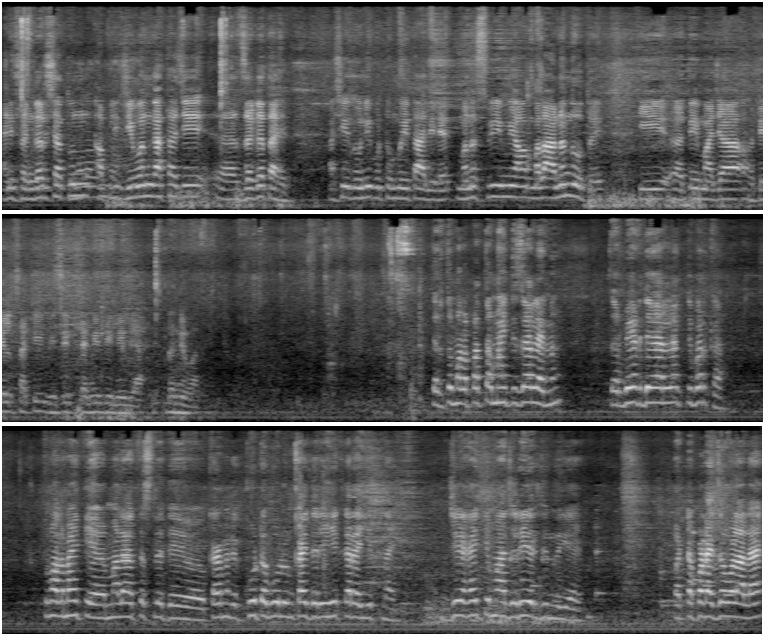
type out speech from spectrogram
आणि संघर्षातून आपली जीवनगाथा जे जगत आहेत अशी दोन्ही कुटुंब इथं आलेले आहेत. मनस्वी मी मला आनंद होतोय की ते माझ्या हॉटेलसाठी व्हिजिट त्यांनी दिलेली आहे. धन्यवाद. तर तुम्हाला पत्ता माहिती झालाय ना? तर भेट द्यायला लागते बरं का? तुम्हाला माहिती आहे मला तसलं ते काय म्हणते खोटं बोलून काहीतरी हे करायला येत नाही. जे आहे ते माझं रिअल जिंदगी आहे. पट्टा पडाय जवळ आलाय.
